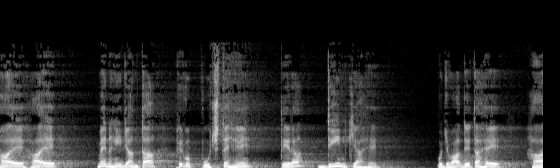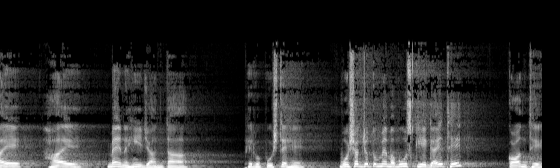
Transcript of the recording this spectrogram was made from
ہائے ہائے، میں نہیں جانتا، پھر وہ پوچھتے ہیں، تیرا دین کیا ہے؟ وہ جواب دیتا ہے، ہائے ہائے، میں نہیں جانتا۔ پھر وہ پوچھتے ہیں، وہ شخص جو تم میں مبوس کیے گئے تھے، کون تھے؟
